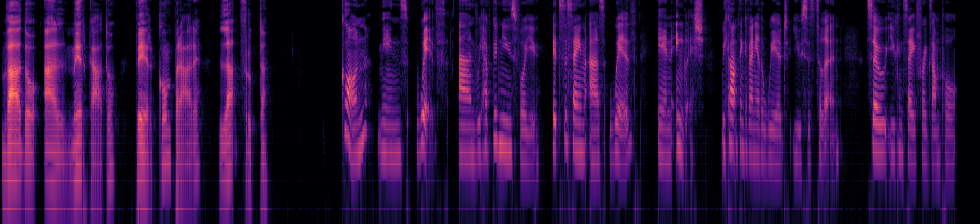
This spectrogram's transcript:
Vado al mercato per comprare la frutta. Con means with, and we have good news for you. It's the same as with in English. We can't think of any other weird uses to learn. So you can say, for example,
